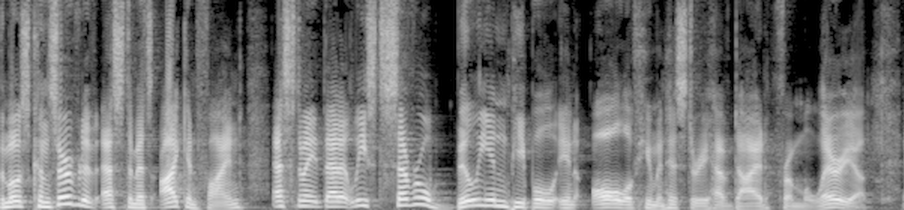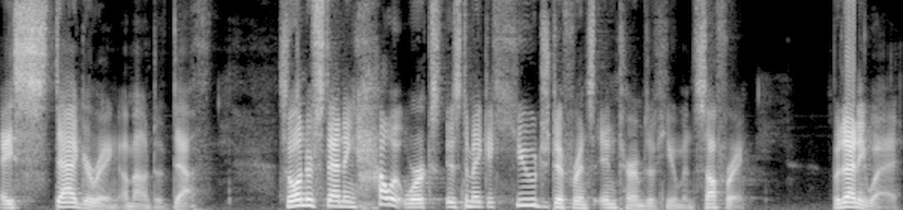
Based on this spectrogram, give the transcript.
The most conservative estimates I can find estimate that at least several billion people in all of human history have died from malaria, a staggering amount of death. So understanding how it works is to make a huge difference in terms of human suffering. But anyway,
